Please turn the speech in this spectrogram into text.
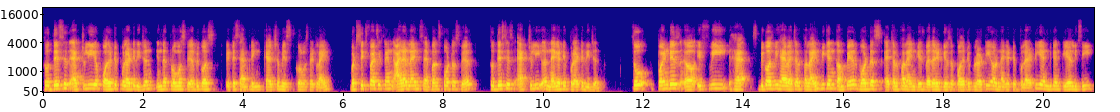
So this is actually a positive polarity region in the chromosphere because it is sampling calcium is chromospheric line, but 6569 iron line samples photosphere. So this is actually a negative polarity region. So point is, uh, if we have, because we have H alpha line, we can compare what does H alpha line gives, whether it gives a positive polarity or negative polarity, and we can clearly see,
